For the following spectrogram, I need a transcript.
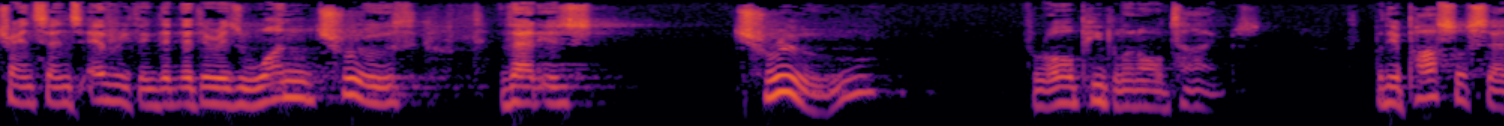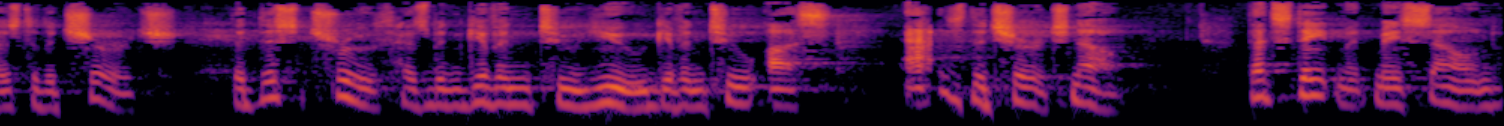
transcends everything. That, that there is one truth that is true for all people in all times. But the apostle says to the church that this truth has been given to you, given to us as the church. Now, that statement may sound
